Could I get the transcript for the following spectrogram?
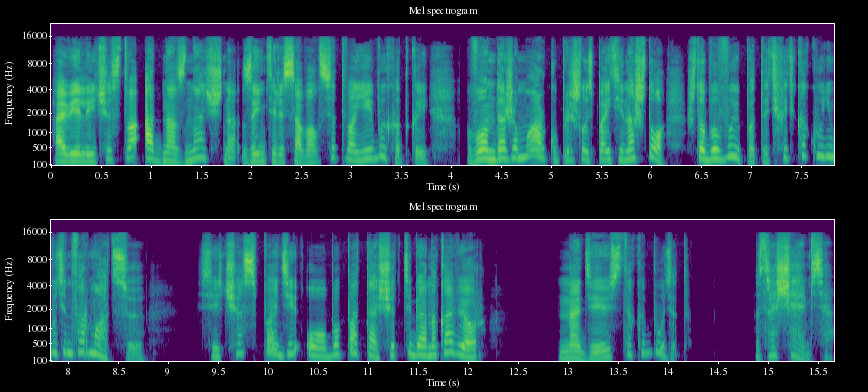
а Величество однозначно заинтересовался твоей выходкой. Вон даже Марку пришлось пойти на что, чтобы выпытать хоть какую-нибудь информацию. Сейчас, поди, оба потащат тебя на ковер. Надеюсь, так и будет. Возвращаемся.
